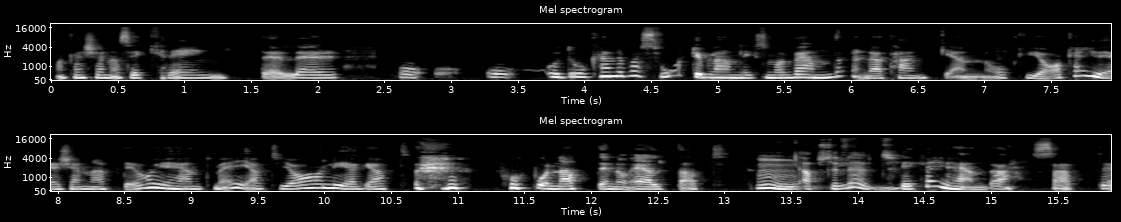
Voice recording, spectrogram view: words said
man kan känna sig kränkt eller och, och, och då kan det vara svårt ibland liksom att vända den där tanken och jag kan ju erkänna att det har ju hänt mig att jag har legat på, på natten och ältat. Mm, absolut. Det kan ju hända. Så att, eh,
